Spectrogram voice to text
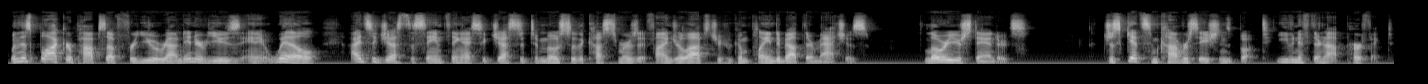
When this blocker pops up for you around interviews, and it will, I'd suggest the same thing I suggested to most of the customers at Find Your Lobster who complained about their matches. Lower your standards. Just get some conversations booked, even if they're not perfect.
